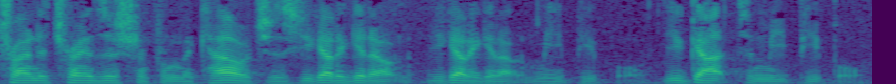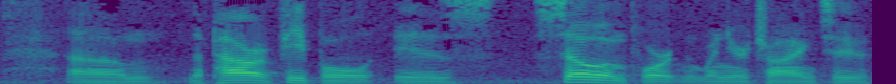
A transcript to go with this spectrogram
trying to transition from the couch is you got to get out. You got to get out and meet people. You got to meet people. Um, the power of people is so important when you're trying to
